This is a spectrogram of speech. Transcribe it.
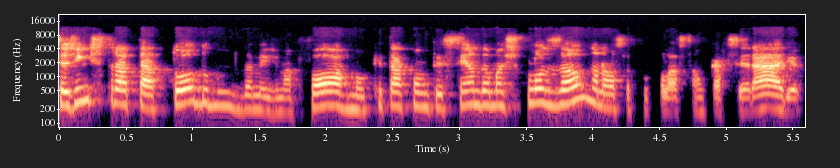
se a gente tratar todo mundo da mesma forma, o que está acontecendo é uma explosão da nossa população carcerária.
